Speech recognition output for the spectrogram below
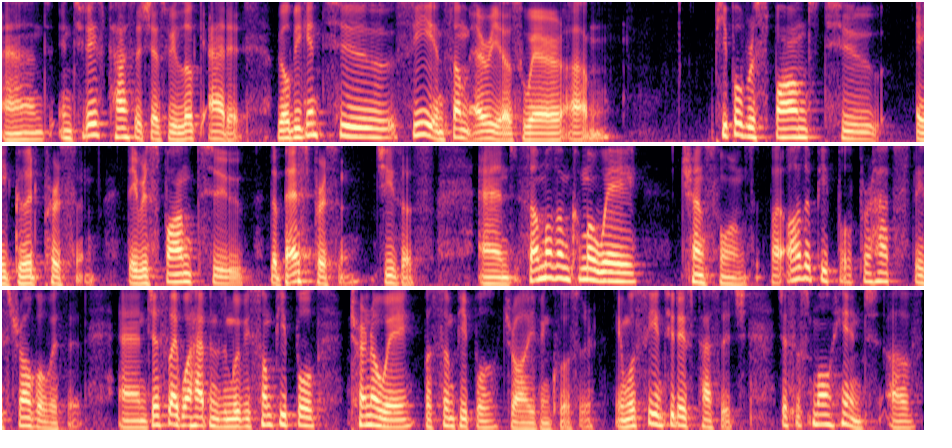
And in today's passage, as we look at it, we'll begin to see in some areas where um, people respond to a good person. They respond to the best person, Jesus. And some of them come away transformed, but other people, perhaps they struggle with it. And just like what happens in the movie, some people turn away, but some people draw even closer. And we'll see in today's passage just a small hint of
